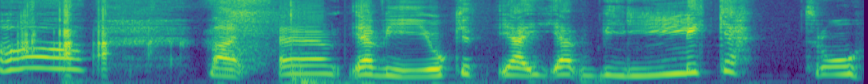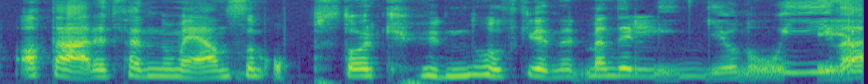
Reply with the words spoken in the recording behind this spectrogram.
Ah. Nei, eh, jeg vil jo ikke jeg, jeg vil ikke tro at det er et fenomen som oppstår kun hos kvinner, men det ligger jo noe i det.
